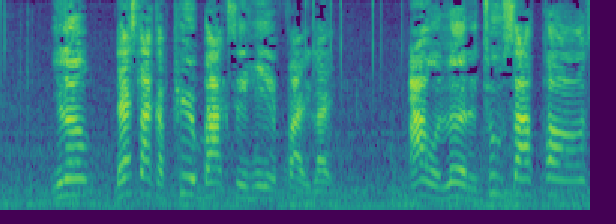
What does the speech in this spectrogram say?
you know, that's like a pure boxing head fight. Like I would love the two southpaws.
